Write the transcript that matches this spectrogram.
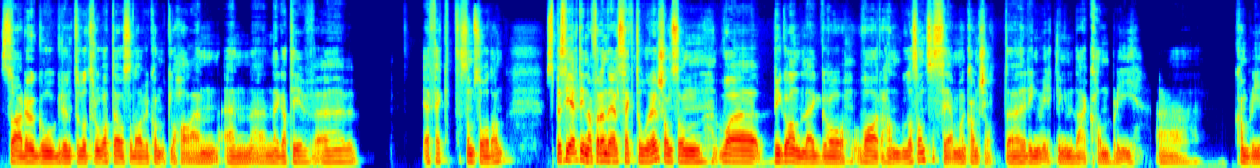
Så er det jo god grunn til å tro at det også da vil komme til å ha en, en negativ eh, effekt som sådan. Spesielt innenfor en del sektorer, sånn som bygg og anlegg og varehandel og sånn, så ser man kanskje at eh, ringvirkningene der kan bli, eh, kan bli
